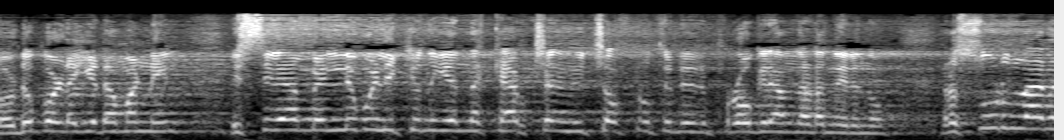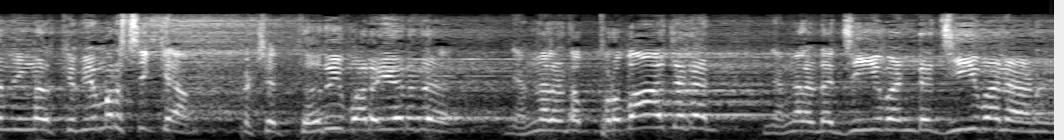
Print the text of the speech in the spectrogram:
തൊടുപുഴയുടെ മണ്ണിൽ ഇസ്ലാം വെല്ലുവിളിക്കുന്നു എന്ന ക്യാപ്ഷൻ വിച്ച് ഒരു പ്രോഗ്രാം നടന്നിരുന്നു. റസൂർലാനെ നിങ്ങൾക്ക് വിമർശിക്കാം പക്ഷെ തെറി പറയരുത്. ഞങ്ങളുടെ പ്രവാചകൻ ഞങ്ങളുടെ ജീവന്റെ ജീവനാണ്.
